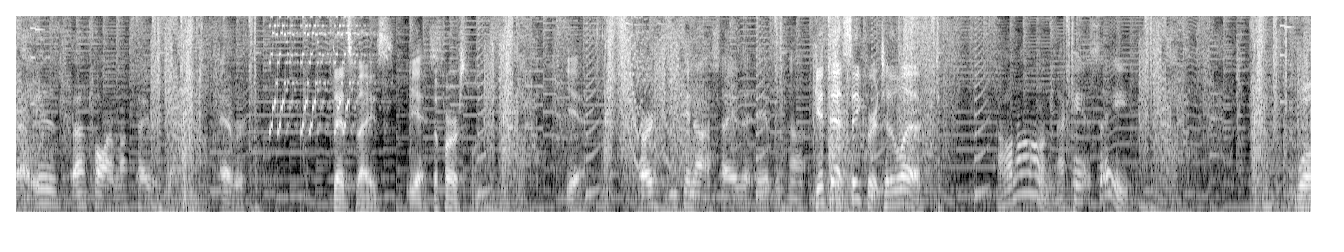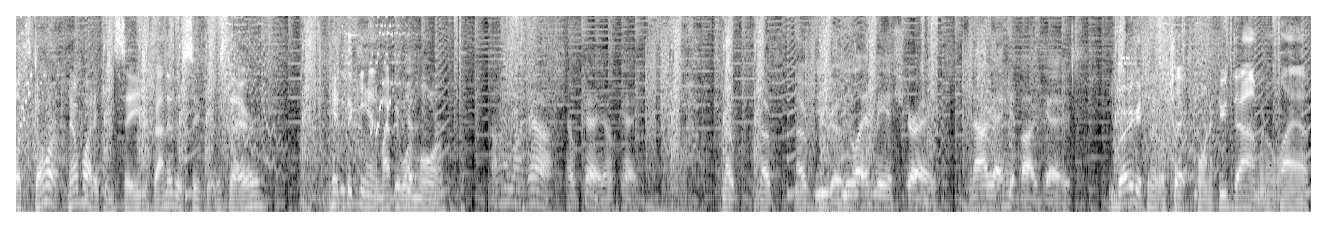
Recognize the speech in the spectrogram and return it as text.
that is by far my favorite game ever. Dead Space. Yes. The first one. Yeah. First, you cannot say that it was not. Get that secret to the left. Hold on, I can't see. Well, it's dark. Nobody can see. But I knew the secret was there. Hit it again. It might be one more. Oh my gosh. Okay, okay. Nope, nope, nope. You, You're you good. led me astray. Now I got hit by a ghost. You better get to another checkpoint. If you die, I'm gonna laugh.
